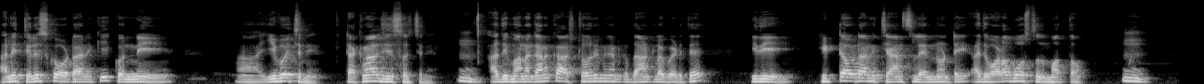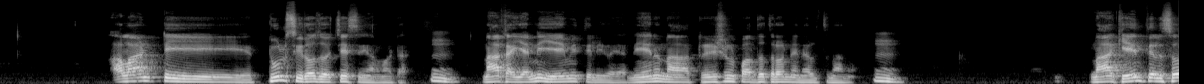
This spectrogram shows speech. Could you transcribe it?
అని తెలుసుకోవడానికి కొన్ని ఇవి వచ్చినాయి. టెక్నాలజీస్ వచ్చినాయి. అది మన గనక ఆ స్టోరీని కనుక దాంట్లో పెడితే ఇది హిట్ అవడానికి ఛాన్సులు ఎన్ని ఉంటాయి? అది వడబోస్తుంది మొత్తం. అలాంటి టూల్స్ ఈరోజు వచ్చేసినాయి అనమాట నాకు అవన్నీ ఏమీ తెలియదయ్యా నేను నా ట్రెడిషనల్ పద్ధతిలో నేను వెళ్తున్నాను. నాకేం తెలుసో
